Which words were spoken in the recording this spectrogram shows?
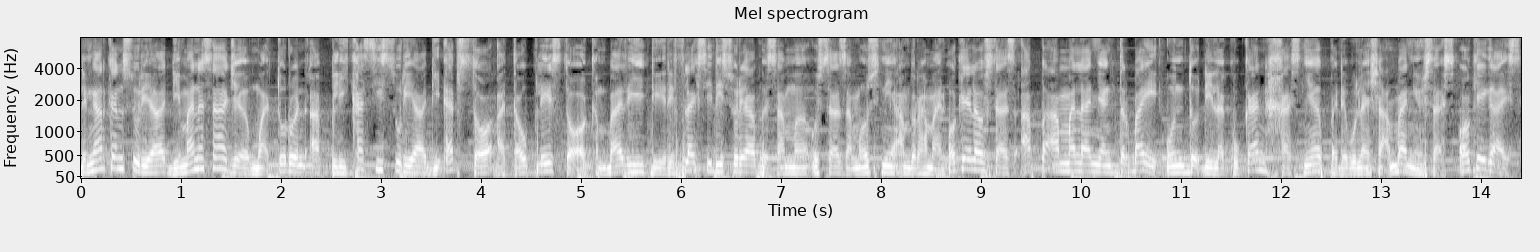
Dengarkan Suria di mana sahaja muat turun aplikasi Suria di App Store atau Play Store kembali di Refleksi di Suria bersama Ustaz Ahmad Usni Abdul Rahman. Okeylah Ustaz, apa amalan yang terbaik untuk dilakukan khasnya pada bulan Syaban ni Ustaz? Okey guys,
